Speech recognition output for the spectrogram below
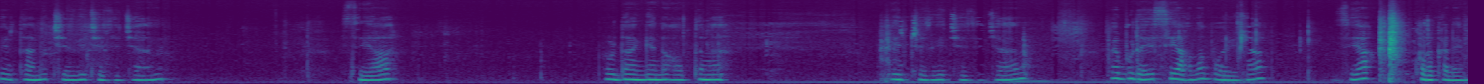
bir tane çizgi çizeceğim. Siyah. Buradan gene altına bir çizgi çizeceğim. Ve burayı siyahla boyayacağım. Siyah kuru kalem.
